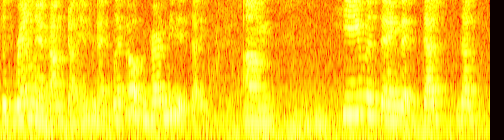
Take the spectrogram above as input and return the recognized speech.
Just randomly, I found this guy on the internet. He's like, "Oh, comparative media studies." Um, he was saying that that's that's.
